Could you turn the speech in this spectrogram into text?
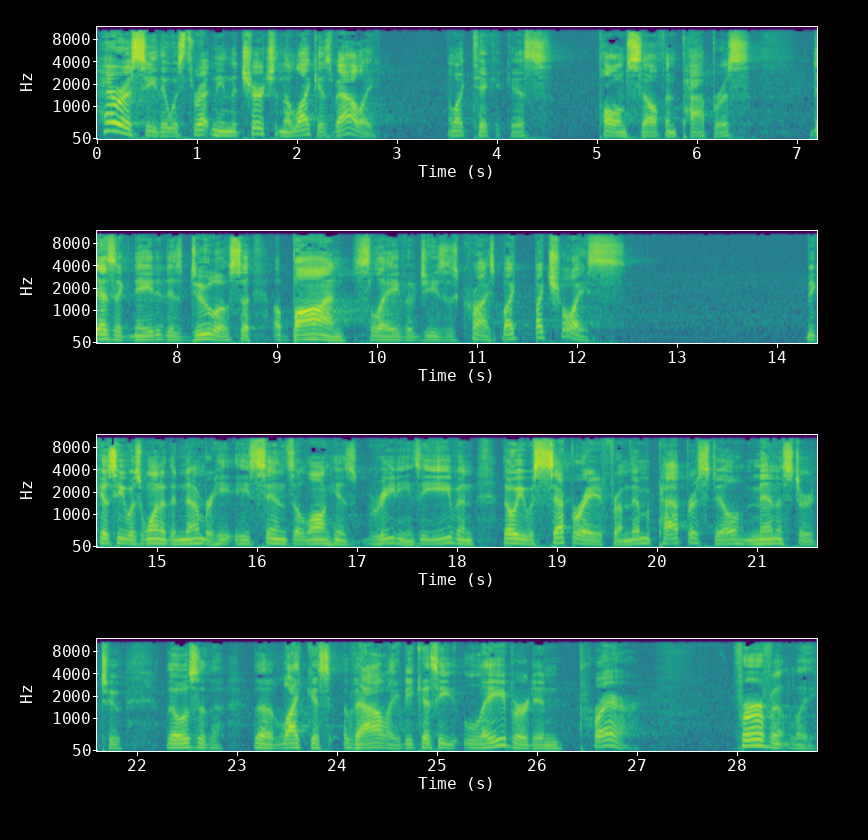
heresy that was threatening the church in the Lycus Valley. Like Tychicus, Paul himself and Epaphras, designated as doulos, a, a bond slave of Jesus Christ by, by choice because he was one of the number. He, he sends along his greetings. He even, though he was separated from them, Epaphras still ministered to those of the, the Lycus Valley because he labored in prayer fervently,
